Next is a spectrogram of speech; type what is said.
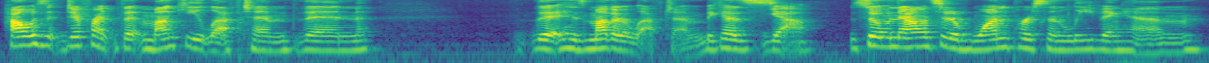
how is it different that Monkey left him than that his mother left him? Because yeah. So now instead of one person leaving him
